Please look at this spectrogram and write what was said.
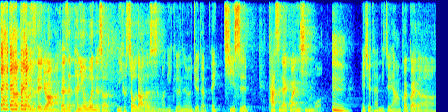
对对对，他背后是这句话嘛？但是朋友问的时候，你收到的是什么？你可能会觉得，哎，其实他是在关心我。嗯，哎，觉得你最近好像怪怪的哦，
